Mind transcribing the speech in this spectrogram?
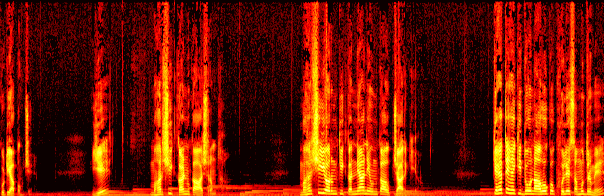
कुटिया पहुँचे। ये महर्षि कर्ण का आश्रम था। महर्षि और उनकी कन्या ने उनका उपचार किया। कहते हैं कि दो नावों को खुले समुद्र में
